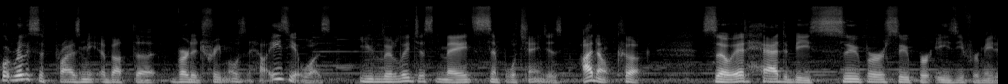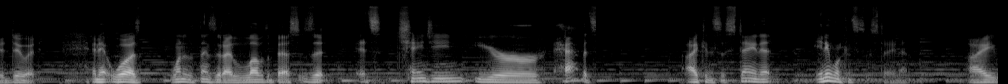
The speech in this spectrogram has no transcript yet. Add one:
What really surprised me about the Virta treatment was how easy it was. You literally just made simple changes. I don't cook, so it had to be super, super easy for me to do it. And it was. One of the things that I love the best is that it's changing your habits. I can sustain it, anyone can sustain it. I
